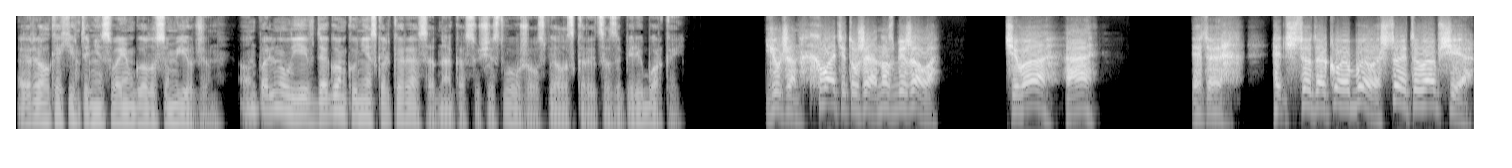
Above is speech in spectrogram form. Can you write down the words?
Орал каким-то не своим голосом Юджин. Он пальнул ей вдогонку несколько раз, однако существо уже успело скрыться за переборкой. «Юджин, хватит уже, оно сбежало!» «Чего, а? Это... это что такое было? Что это вообще?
